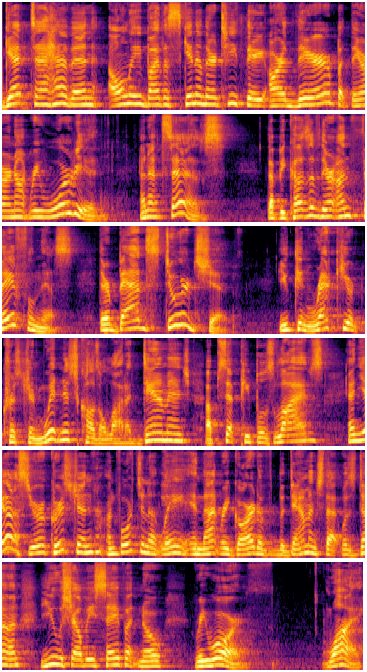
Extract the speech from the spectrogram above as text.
get to heaven only by the skin of their teeth. They are there but they are not rewarded. And it says that because of their unfaithfulness, their bad stewardship, you can wreck your Christian witness, cause a lot of damage, upset people's lives. And yes, you're a Christian, unfortunately, in that regard of the damage that was done. You shall be saved, but no reward. Why?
